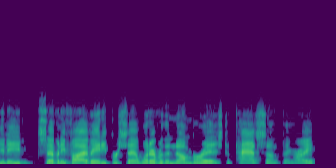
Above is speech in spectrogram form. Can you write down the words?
you need 75, 80%, whatever the number is to pass something, right?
